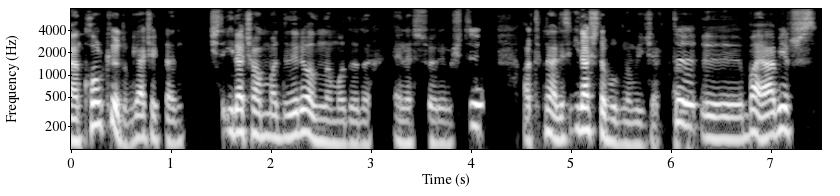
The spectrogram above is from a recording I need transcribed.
ben korkuyordum gerçekten. İşte ilaç ham maddeleri alınamadığını Enes söylemişti. Artık neredeyse ilaç da bulunamayacaktı. E, bayağı bir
